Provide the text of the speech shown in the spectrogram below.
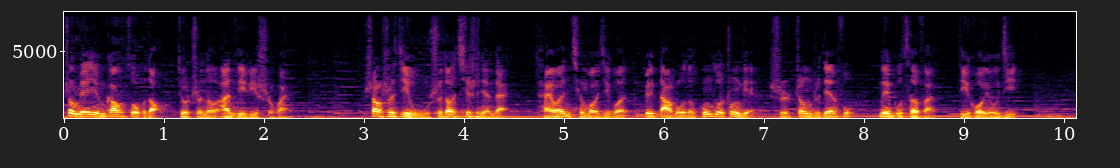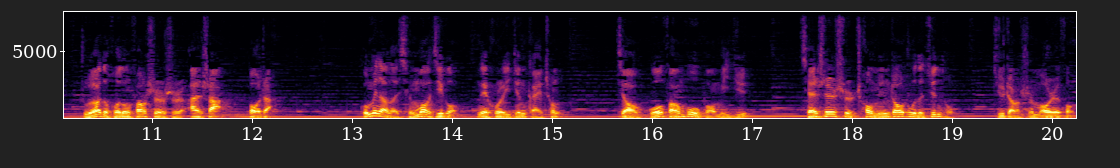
正面硬刚做不到，就只能暗地里使坏。上世纪五十到七十年代，台湾情报机关对大陆的工作重点是政治颠覆、内部策反、敌后游击，主要的活动方式是暗杀、爆炸。国民党的情报机构那会儿已经改称，叫国防部保密局，前身是臭名昭著的军统，局长是毛人凤。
